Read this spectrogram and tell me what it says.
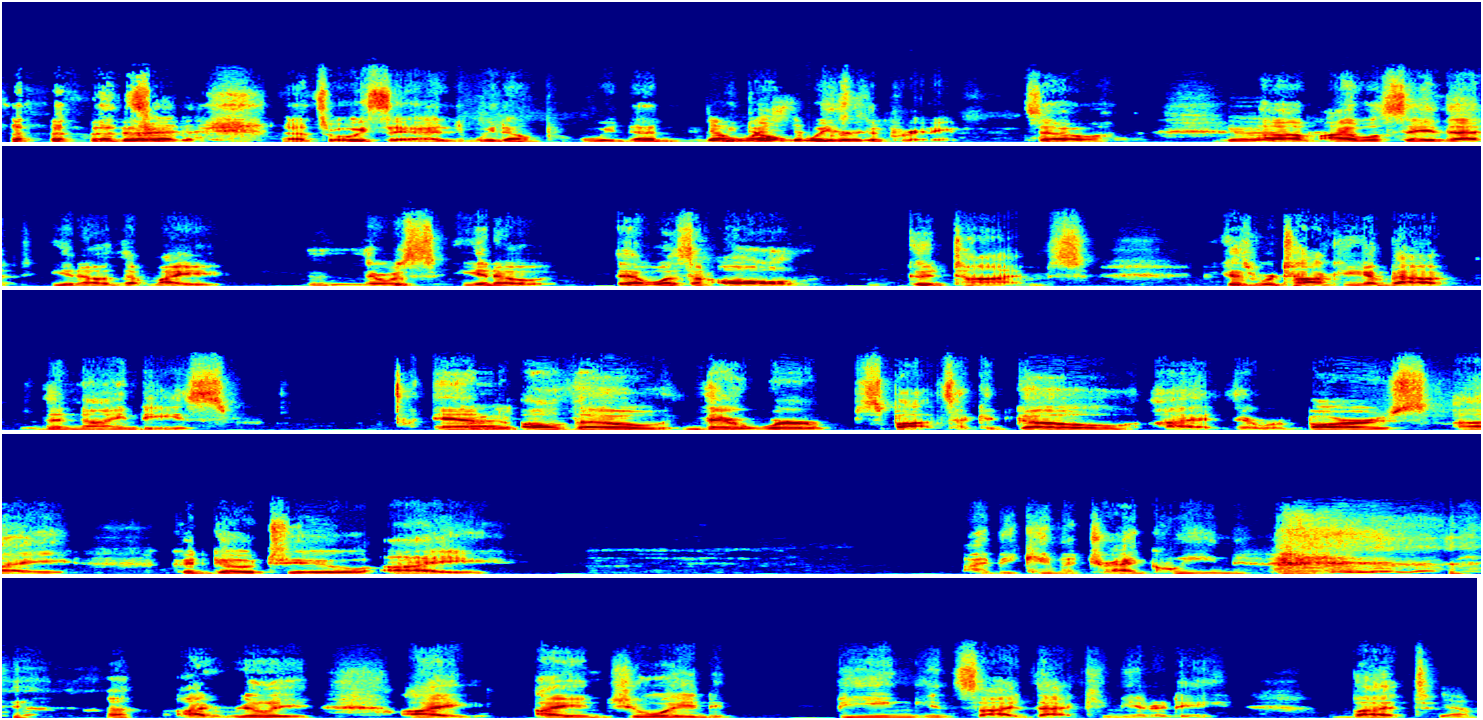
that's, Good. That's what we say. I, we don't. We don't. Don't we waste, don't the, waste pretty. the pretty. So, um, I will say that you know that my there was you know that wasn't all good times because we're talking about the 90s and right. although there were spots i could go i there were bars i could go to i i became a drag queen i really i i enjoyed being inside that community but yeah.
